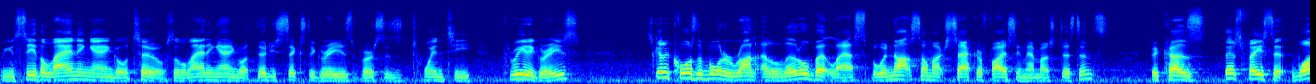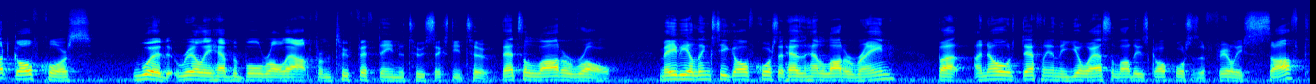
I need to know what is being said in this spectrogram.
We can see the landing angle too. So the landing angle at 36 degrees versus 23 degrees. It's going to cause the ball to run a little bit less, but we're not so much sacrificing that much distance because let's face it, what golf course would really have the ball roll out from 215 to 262? That's a lot of roll. Maybe a linksy golf course that hasn't had a lot of rain, but I know definitely in the US, a lot of these golf courses are fairly soft.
